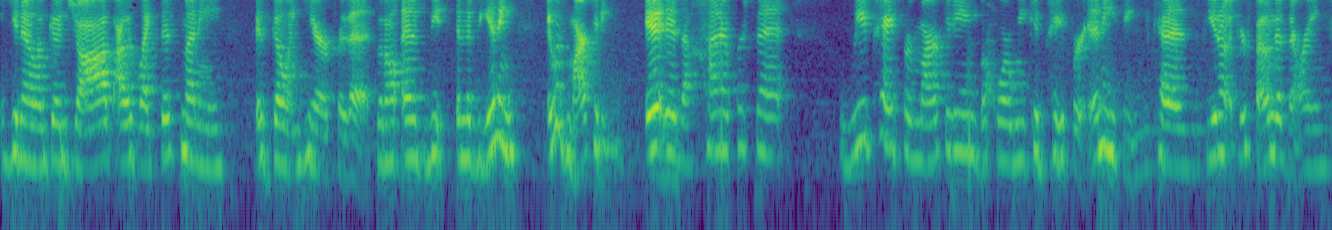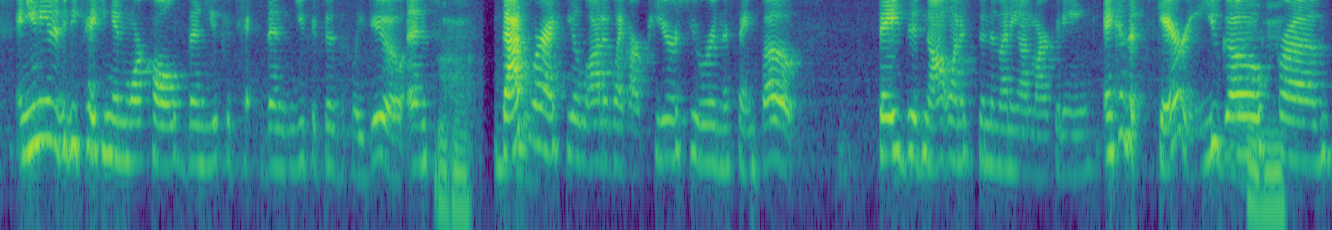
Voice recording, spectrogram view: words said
you know a good job i was like this money is going here for this. And, I'll, and in the beginning it was marketing. It is a hundred percent we paid for marketing before we could pay for anything because if you know if your phone doesn't ring and you needed to be taking in more calls than you could ta- than you could physically do. And Mhm. that's where i see a lot of like our peers who were in the same boat they did not want to spend the money on marketing. And because it's scary. You go Mhm. from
